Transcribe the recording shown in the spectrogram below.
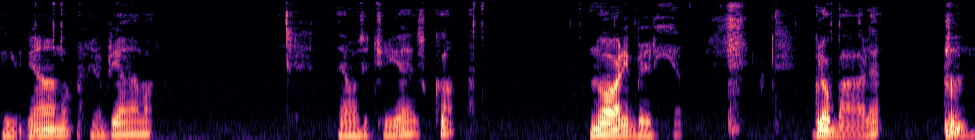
vediamo apriamo vediamo se ci riesco. Nuova libreria. Globale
